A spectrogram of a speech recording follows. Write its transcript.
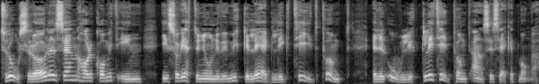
trosrörelsen har kommit in i Sovjetunionen vid mycket läglig tidpunkt eller olycklig tidpunkt anser säkert många.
